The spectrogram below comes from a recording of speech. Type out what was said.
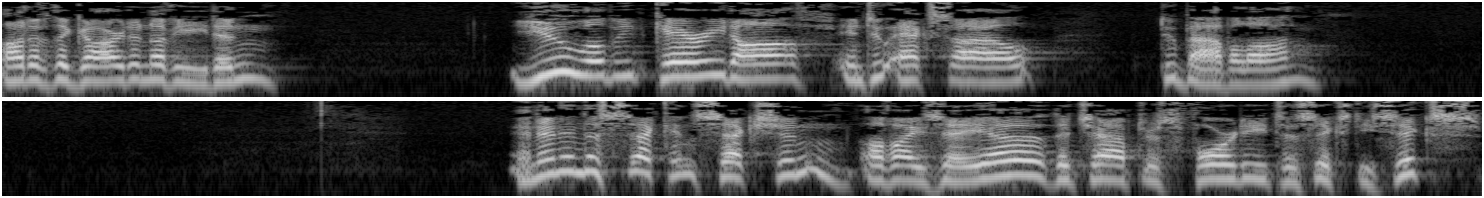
out of the Garden of Eden. You will be carried off into exile to Babylon. And then in the second section of Isaiah, the chapters 40 to 66,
